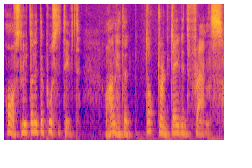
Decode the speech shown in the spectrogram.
Avsluta lite positivt. Och han heter Dr. David France.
